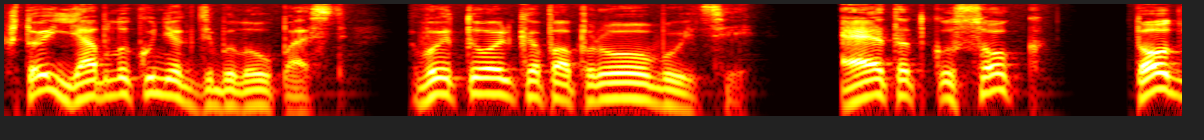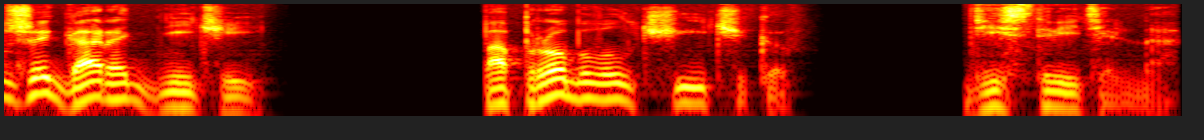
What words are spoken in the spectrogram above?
что и яблоку негде было упасть. Вы только попробуйте. Этот кусок тот же городничий. Попробовал Чичиков. Действительно,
